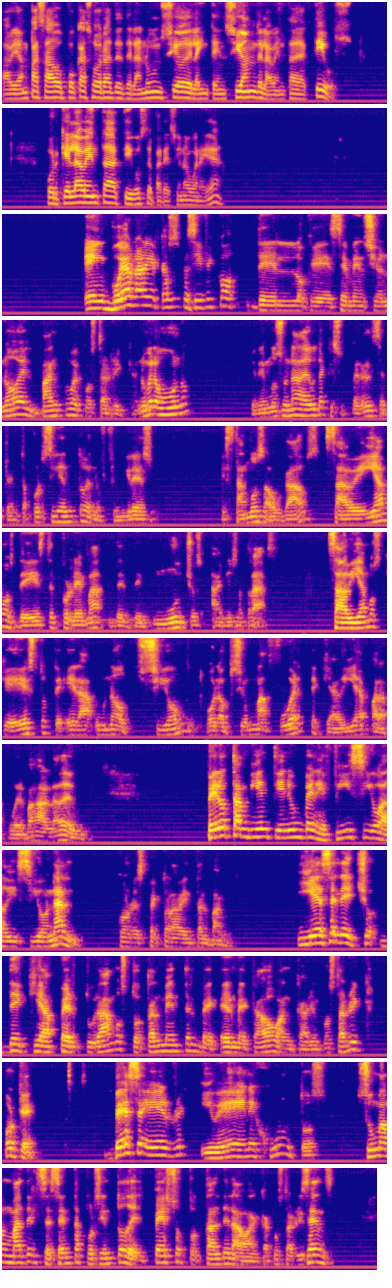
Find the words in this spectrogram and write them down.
habían pasado pocas horas desde el anuncio de la intención de la venta de activos. ¿Por qué la venta de activos te parece una buena idea? Voy a hablar en el caso específico de lo que se mencionó del Banco de Costa Rica. Número uno, tenemos una deuda que supera el 70% de nuestro ingreso. Estamos ahogados. Sabíamos de este problema desde muchos años atrás. Sabíamos que esto era una opción o la opción más fuerte que había para poder bajar la deuda. Pero también tiene un beneficio adicional con respecto a la venta al banco. Y es el hecho de que aperturamos totalmente el, mercado bancario en Costa Rica. ¿Por qué? BCR y BN juntos suman más del 60% del peso total de la banca costarricense.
